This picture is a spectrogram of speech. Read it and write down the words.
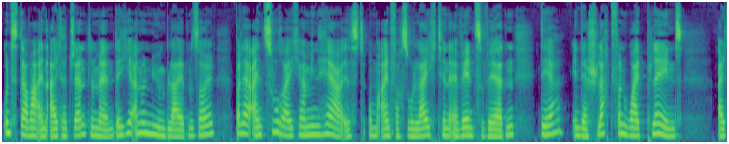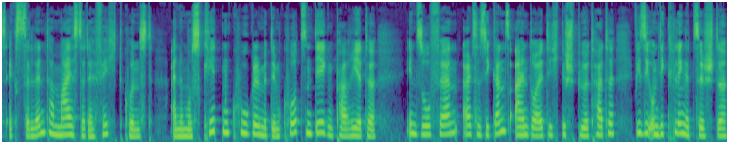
Und da war ein alter Gentleman, der hier anonym bleiben soll, weil er ein zu reicher Minherr ist, um einfach so leichthin erwähnt zu werden, der in der Schlacht von White Plains als exzellenter Meister der Fechtkunst eine Musketenkugel mit dem kurzen Degen parierte, insofern als er sie ganz eindeutig gespürt hatte, wie sie um die Klinge zischte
